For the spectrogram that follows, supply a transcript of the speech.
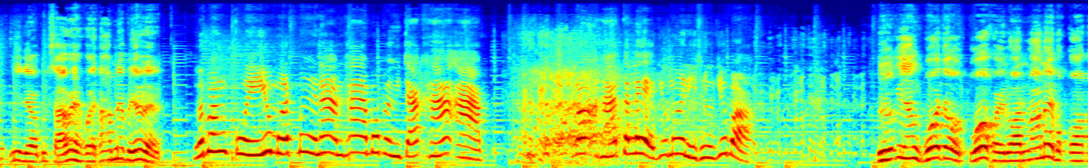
กับพี่เดียวปรึกษาไหมไปถามได้ไปยังไงแล้วบังกุยอยู่เบิดมือน้ำท่าบ่เป็นจักหาอาบเลาะหาตะเลขอยู่มือนี่ถืออยู่บ่ถือก็ยังผัวเจ้าตัวข่อยร้อนมาในประกอบ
